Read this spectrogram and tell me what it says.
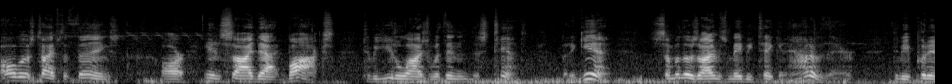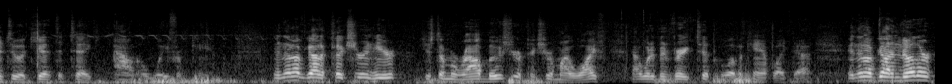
all those types of things are inside that box to be utilized within this tent. But again, some of those items may be taken out of there to be put into a kit to take out away from camp. And then I've got a picture in here, just a morale booster, a picture of my wife. That would have been very typical of a camp like that. And then I've got another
